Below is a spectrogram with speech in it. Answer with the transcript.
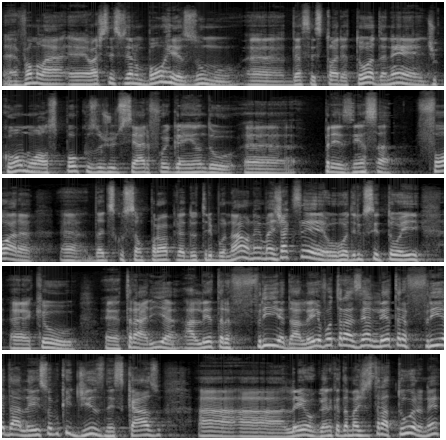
É, vamos lá, é, eu acho que vocês fizeram um bom resumo é, dessa história toda, né? De como aos poucos o judiciário foi ganhando é, presença fora é, da discussão própria do tribunal, né? Mas já que você, o Rodrigo citou aí é, que eu é, traria a letra fria da lei, eu vou trazer a letra fria da lei sobre o que diz, nesse caso, a, a lei orgânica da magistratura, né?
